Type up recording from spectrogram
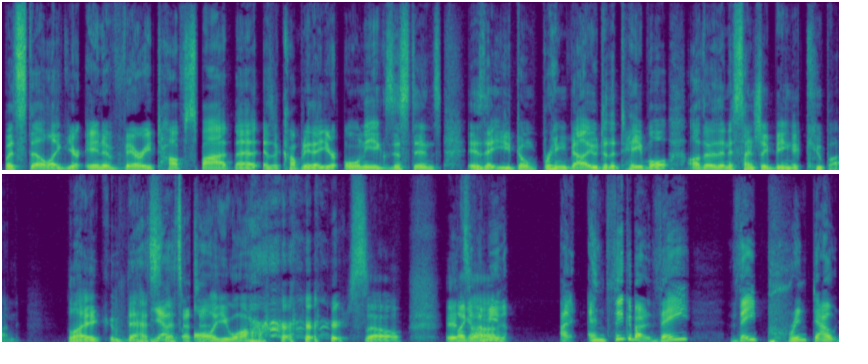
But still like you're in a very tough spot that as a company that your only existence is that you don't bring value to the table other than essentially being a coupon. Like that's Yeah, that's, that's all it. you are. so it's, like uh, I mean, I and think about it. They they print out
